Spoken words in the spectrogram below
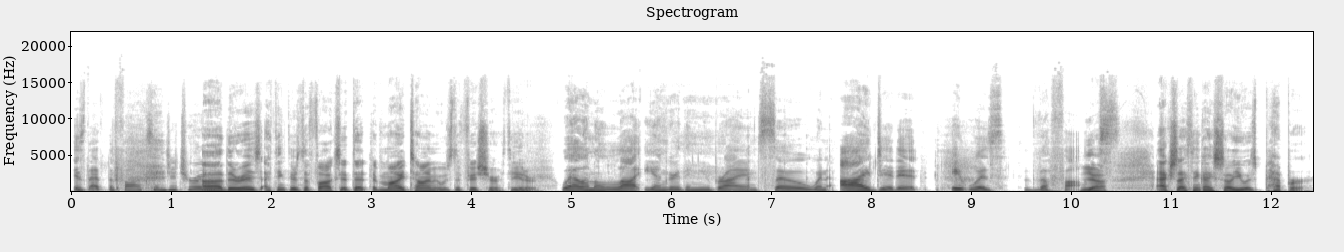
Is that the Fox in Detroit? Uh, there is. I think there's the Fox. At that, at my time, it was the Fisher Theater. well, I'm a lot younger than you, Brian. So when I did it, it was the Fox. Yeah. Actually, I think I saw you as Pepper.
